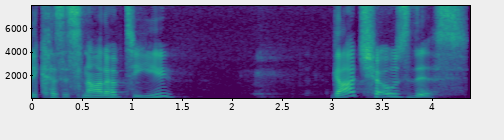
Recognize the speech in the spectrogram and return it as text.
because it's not up to you. God chose this.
